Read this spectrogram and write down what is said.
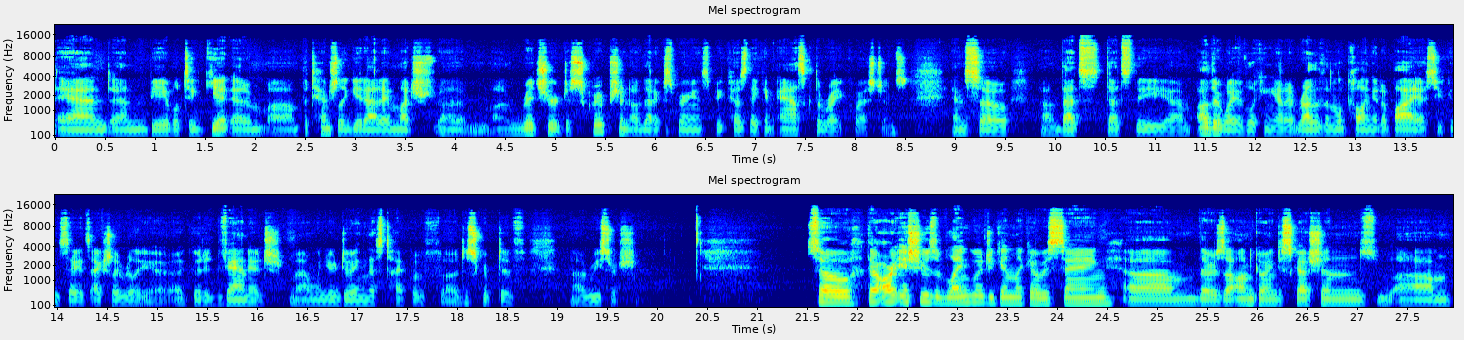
and and be able to get at a, um, potentially get at a much uh, richer description of that experience because they can ask the right questions, and so um, that's that's the um, other way of looking at it. Rather than calling it a bias, you can say it's actually really a, a good advantage uh, when you're doing this type of uh, descriptive uh, research. So there are issues of language, again, like I was saying. Um, there's ongoing discussions um,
